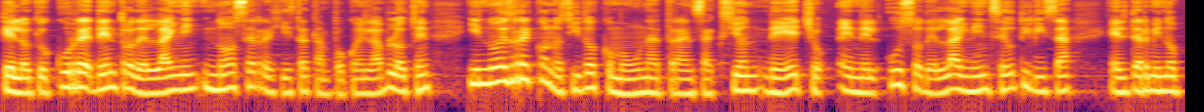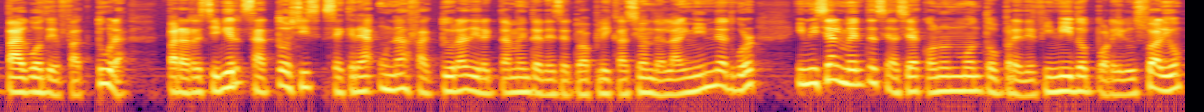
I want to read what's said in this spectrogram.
que lo que ocurre dentro de Lightning no se registra tampoco en la blockchain y no es reconocido como una transacción. De hecho, en el uso de Lightning se utiliza el término pago de factura. Para recibir satoshis se crea una factura directamente desde tu aplicación de Lightning Network. Inicialmente se hacía con un monto predefinido por el usuario,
